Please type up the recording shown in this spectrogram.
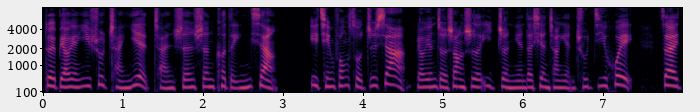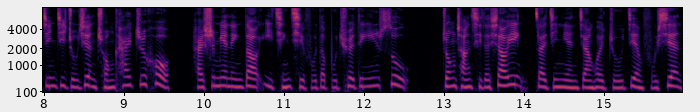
对表演艺术产业产生深刻的影响。疫情封锁之下，表演者丧失了一整年的现场演出机会。在经济逐渐重开之后，还是面临到疫情起伏的不确定因素。中长期的效应在今年将会逐渐浮现。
